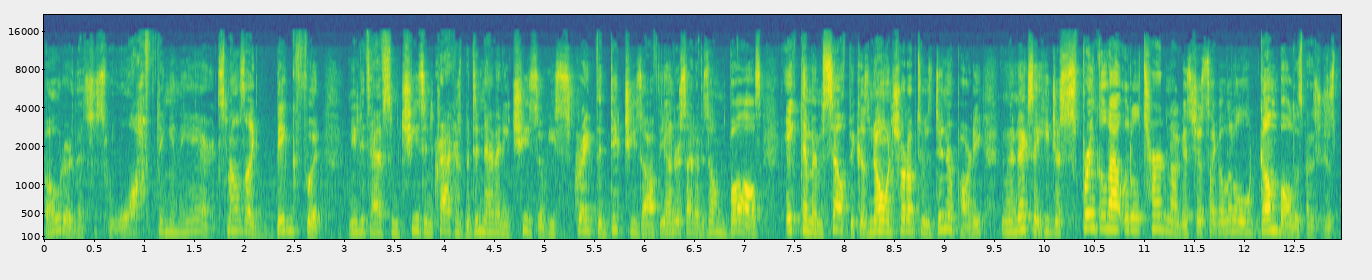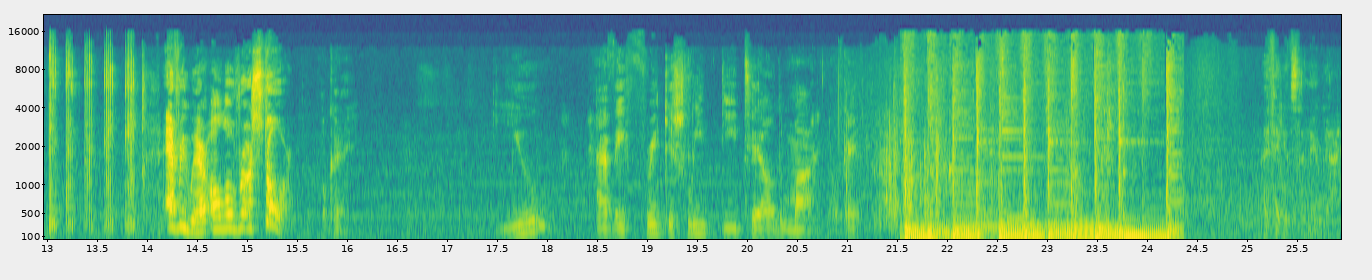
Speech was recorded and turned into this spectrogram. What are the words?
odor that's just wafting in the air. It smells like Bigfoot needed to have some cheese and crackers but didn't have any cheese, so he scraped the dick cheese off the underside of his own balls, ate them himself because no one showed up to his dinner party, and the next day he just sprinkled out little turd nuggets just like a little gumball dispenser, just everywhere all over our store. Okay. You have a freakishly detailed mind, okay? I think it's the new guy.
